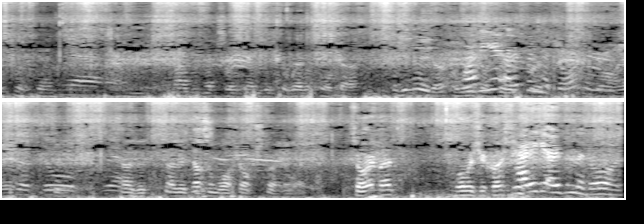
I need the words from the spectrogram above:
this weekend. Yeah. Maybe next weekend if the weather forecast. But you need a, a How do you open the door? The door. so that, so that it doesn't wash off straight away. Sorry, mate? What was your question? How do you open the doors?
